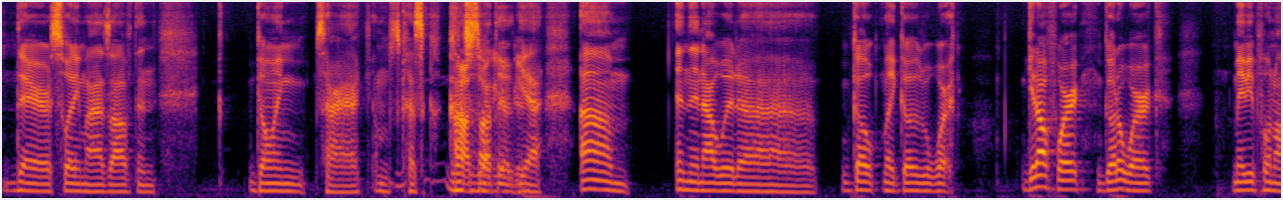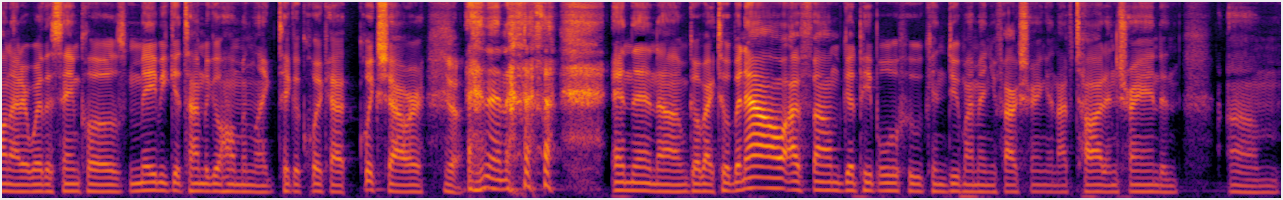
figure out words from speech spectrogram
there, sweating my eyes off, then going. Sorry, I, I'm cons- conscious all about the yeah. Um, and then I would uh go like go to work, get off work, go to work, maybe pull an all nighter, wear the same clothes, maybe get time to go home and like take a quick ha- quick shower, Yeah. and then and then um, go back to it. But now I've found good people who can do my manufacturing, and I've taught and trained, and um,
